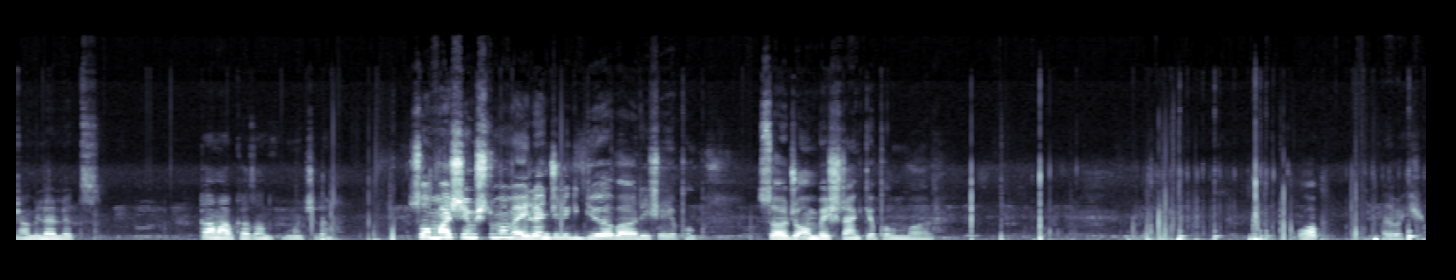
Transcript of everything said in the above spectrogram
Ya ilerlet. Tamam abi kazandık bu maçı da. Son yemiştim ama eğlenceli gidiyor bari şey yapalım. Sadece 15 rank yapalım bari. Hop. Hadi bakayım.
